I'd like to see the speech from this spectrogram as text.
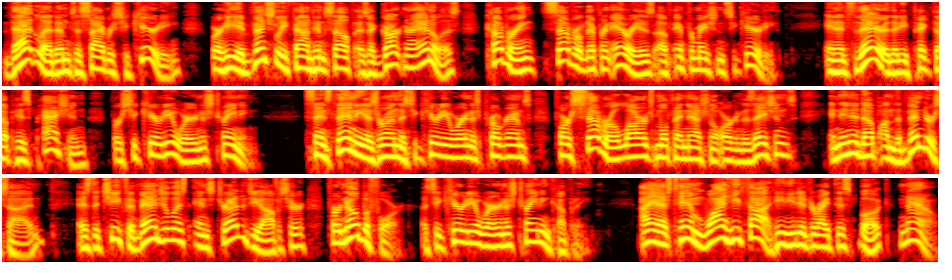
That led him to cybersecurity, where he eventually found himself as a Gartner analyst covering several different areas of information security. And it's there that he picked up his passion for security awareness training. Since then, he has run the security awareness programs for several large multinational organizations and ended up on the vendor side as the chief evangelist and strategy officer for KnowBe4, a security awareness training company. I asked him why he thought he needed to write this book now.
